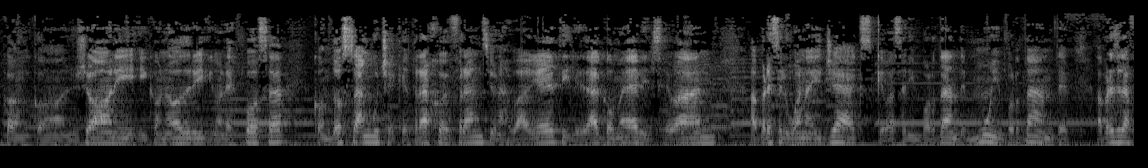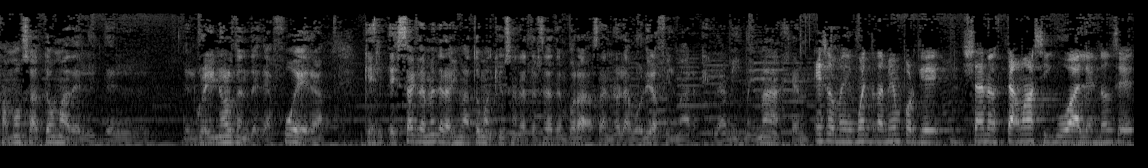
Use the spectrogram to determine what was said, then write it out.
con, con Johnny y con Audrey y con la esposa, con dos sándwiches que trajo de Francia, unas baguettes y le da a comer y se van. Aparece el One Eye Jacks, que va a ser importante, muy importante. Aparece la famosa toma del, del, del Grey Northern desde afuera, que es exactamente la misma toma que usa en la tercera temporada, o sea, no la volvió a filmar, es la misma imagen. Eso me di cuenta también porque ya no está más igual, entonces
